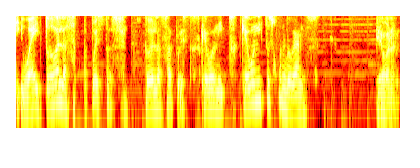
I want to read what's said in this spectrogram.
Y güey, todas las apuestas, todas las apuestas. Qué bonito, qué bonito es cuando ganas. Qué bueno.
